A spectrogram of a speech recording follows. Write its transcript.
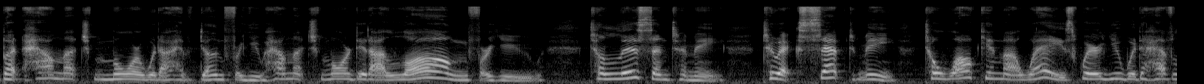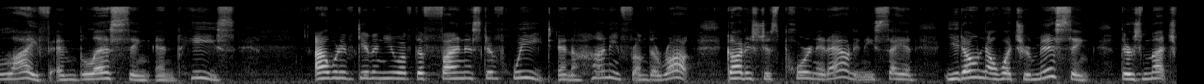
But how much more would I have done for you? How much more did I long for you to listen to me, to accept me, to walk in my ways where you would have life and blessing and peace? I would have given you of the finest of wheat and honey from the rock. God is just pouring it out and He's saying, You don't know what you're missing. There's much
